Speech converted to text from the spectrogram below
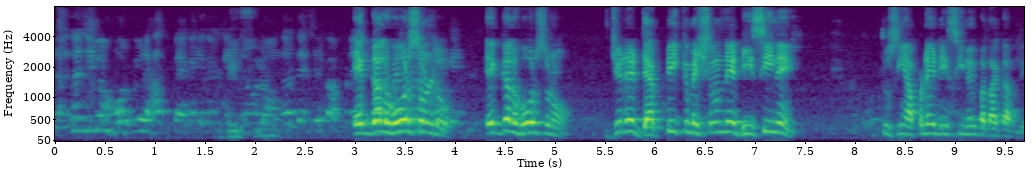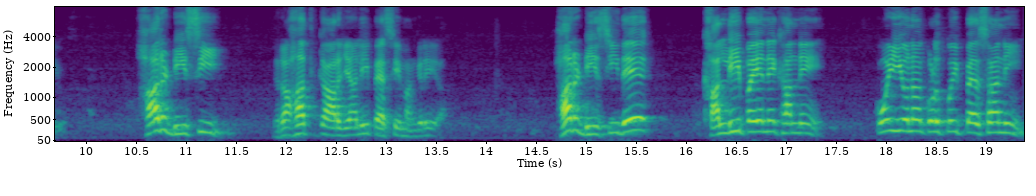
ਲੱਗਦਾ ਜਿਵੇਂ ਹੋਰ ਕੋਈ ਹੱਥ ਪੈ ਕੇ ਜਦੋਂ ਕੇਂਦਰ ਆਉਂਦਾ ਤੇ ਸਿਰਫ ਆਪਣੇ ਇੱਕ ਗੱਲ ਹੋਰ ਸੁਣ ਲਓ। ਇੱਕ ਗੱਲ ਹੋਰ ਸੁਣੋ, ਜਿਹੜੇ ਡੈਪਟੀ ਕਮਿਸ਼ਨਰ ਨੇ ਡੀਸੀ ਨੇ, ਤੁਸੀਂ ਆਪਣੇ ਡੀਸੀ ਨੂੰ ਹੀ ਪਤਾ ਕਰ ਲਿਓ। ਹਰ ਡੀਸੀ ਰਾਹਤ ਕਾਰਜਾਂ ਲਈ ਪੈਸੇ ਮੰਗ ਰਹੇ। ਆ ਹਰ ਡੀਸੀ ਦੇ ਖਾਲੀ ਪਏ ਨੇ ਖਾਨੇ। ਕੋਈ ਉਹਨਾਂ ਕੋਲ ਕੋਈ ਪੈਸਾ ਨਹੀਂ।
